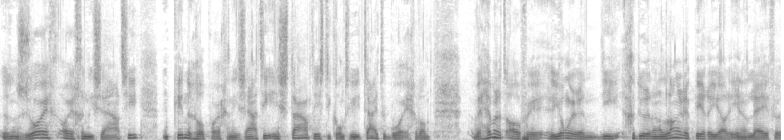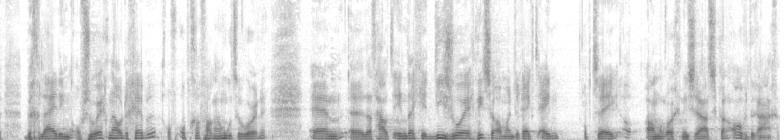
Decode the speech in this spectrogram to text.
een zorgorganisatie, een kinderhulporganisatie in staat is die continuïteit te borgen. Want we hebben het over jongeren die gedurende een langere periode in hun leven begeleiding of zorg nodig hebben of opgevangen moeten worden. En uh, dat houdt in dat je die zorg niet zomaar direct één op twee andere organisaties kan overdragen.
